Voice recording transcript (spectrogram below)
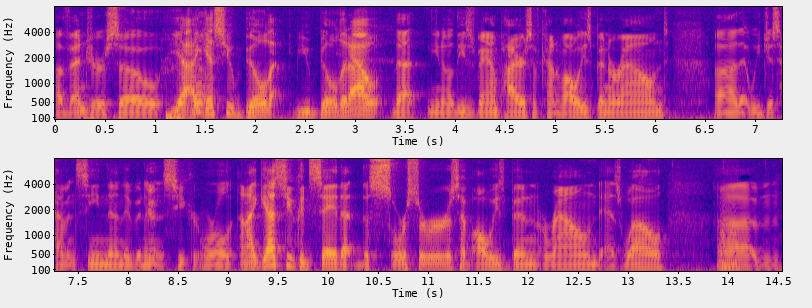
Avenger. So yeah, I guess you build you build it out that you know these vampires have kind of always been around. Uh, that we just haven't seen them. They've been in the secret world, and I guess you could say that the sorcerers have always been around as well. Um,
